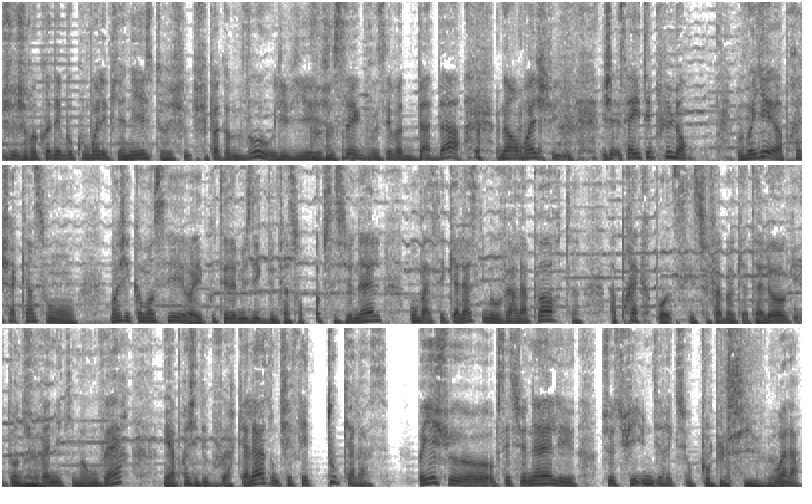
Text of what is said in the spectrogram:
je, je reconnais beaucoup moins les pianistes. Je, suis- je suis pas comme vous, Olivier. Je sais que vous c'est votre dada. Non, moi je suis. je- ça a été plus lent. Vous voyez, après chacun son. Moi, j'ai commencé à écouter la musique d'une façon obsessionnelle. Bon, bah, c'est Calas qui m'a ouvert la porte. Après, bon, c'est ce fameux catalogue et Don Giovanni qui m'a ouvert. Et après, j'ai découvert Calas, donc j'ai fait tout Calas. Vous voyez, je suis euh, obsessionnelle et je suis une direction. Compulsive. Voilà.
